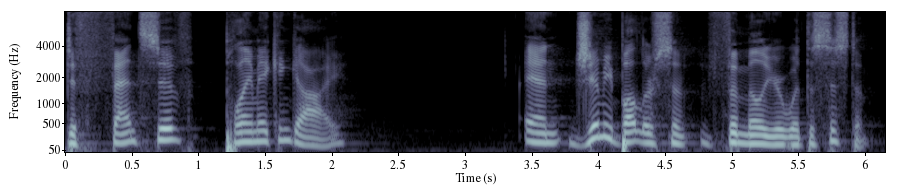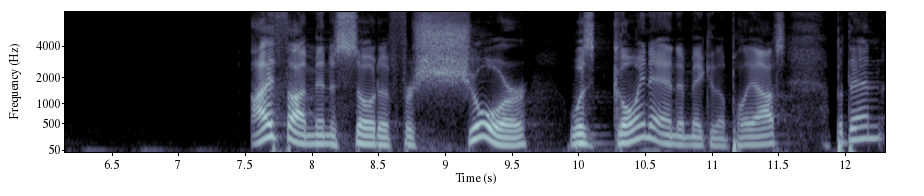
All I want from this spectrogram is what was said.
Defensive playmaking guy, and Jimmy Butler's familiar with the system. I thought Minnesota for sure was going to end up making the playoffs, but then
